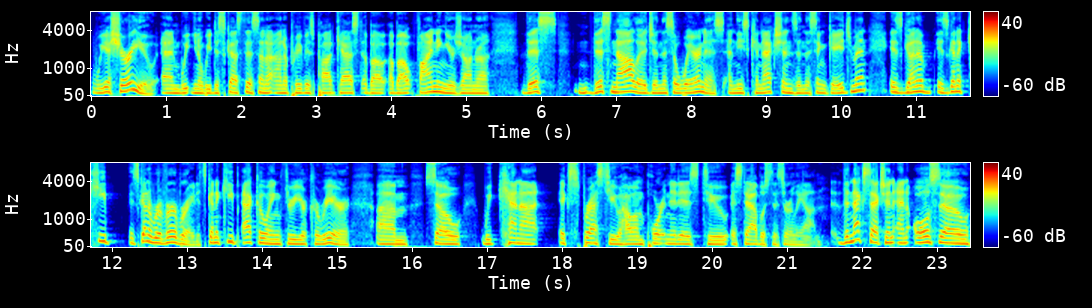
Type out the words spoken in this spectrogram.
we assure you, and we, you know, we discussed this on a, on a previous podcast about about finding your genre. This this knowledge and this awareness and these connections and this engagement is gonna is gonna keep it's going to reverberate. It's going to keep echoing through your career. Um, so we cannot express to you how important it is to establish this early on. The next section, and also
